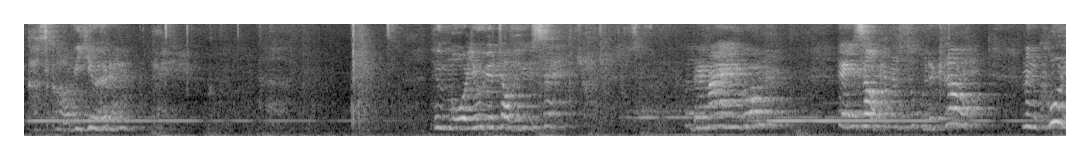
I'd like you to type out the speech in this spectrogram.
Hva skal vi gjøre? Hun må jo ut av huset. Og det med en gang. Den saken er soleklar. Men hvor?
